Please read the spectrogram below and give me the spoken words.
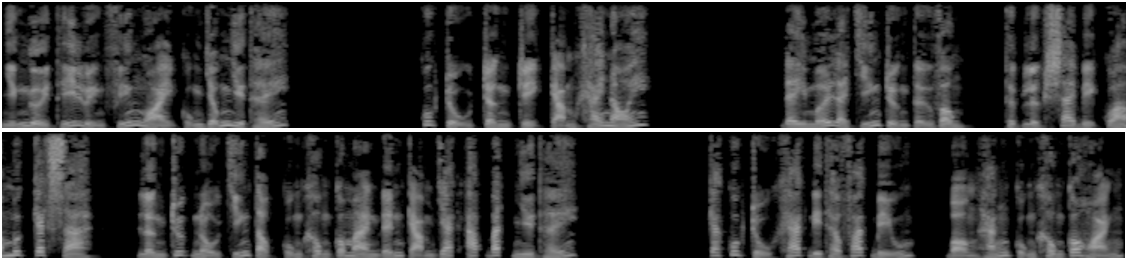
những người thí luyện phía ngoài cũng giống như thế. Quốc trụ Trần Triệt cảm khái nói. Đây mới là chiến trường tử vong, thực lực sai biệt quá mức cách xa, lần trước nội chiến tộc cũng không có mang đến cảm giác áp bách như thế. Các quốc trụ khác đi theo phát biểu, bọn hắn cũng không có hoảng,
